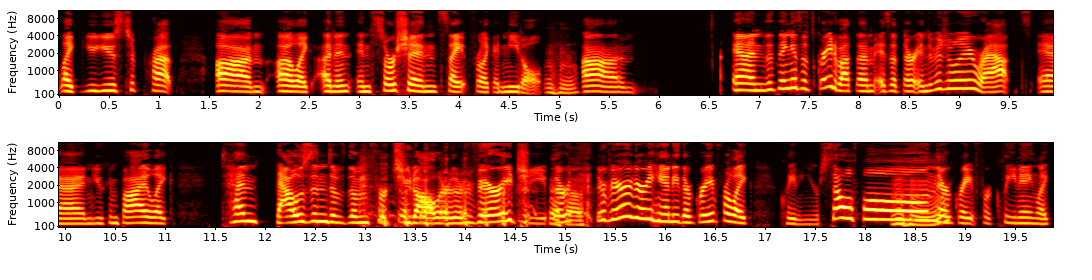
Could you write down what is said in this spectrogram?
like you use to prep, um, uh, like an in- insertion site for like a needle. Mhm. Um, and the thing is, what's great about them is that they're individually wrapped, and you can buy like ten thousand of them for two dollars. they're very cheap. They're they're very very handy. They're great for like cleaning your cell phone. Mhm. They're great for cleaning. Like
